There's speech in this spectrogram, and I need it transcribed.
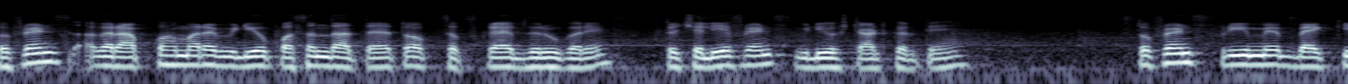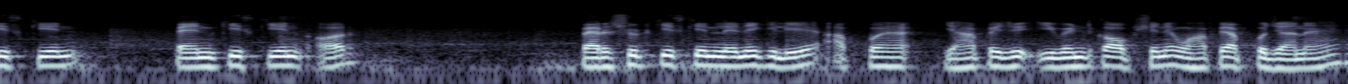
तो फ्रेंड्स, अगर आपको हमारा वीडियो पसंद आता है तो आप सब्सक्राइब ज़रूर करें। तो चलिए फ्रेंड्स, वीडियो स्टार्ट करते हैं। तो फ्रेंड्स, फ्री में बैग की स्किन, पेन की स्किन और पैराशूट की स्किन लेने के लिए आपको यहाँ पर जो इवेंट का ऑप्शन है, वहाँ पर आपको जाना है।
